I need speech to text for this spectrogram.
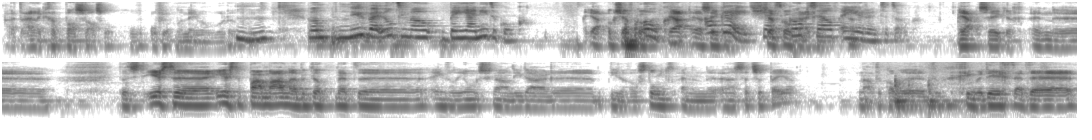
uiteindelijk gaat passen als of, of je ondernemer wordt. Mhm. Want nu bij Ultimo ben jij niet de kok. Ja, ook chef-kok. Ook? Ja, ja, Oké, zeker. jij Chef-kok kookt zelf en ja. je runt het ook. Ja, zeker. En eh, dat is het eerste, eerste paar maanden heb ik dat met eh, een van de jongens gedaan die daar, eh, die er al stond en een, en een ZZP'er. Nou, toen, kwam toen gingen we dicht en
